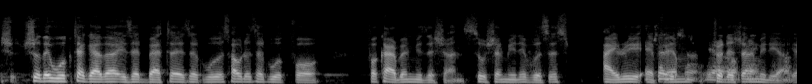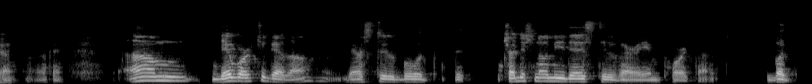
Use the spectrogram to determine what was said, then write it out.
sh- should they work together? Is it better? Is it worse? How does it work for for Caribbean musicians? Social media versus Irie FM, traditional, yeah, traditional okay, media. Okay, yeah. Okay. Um, they work together. They're still both. Traditional media is still very important, but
